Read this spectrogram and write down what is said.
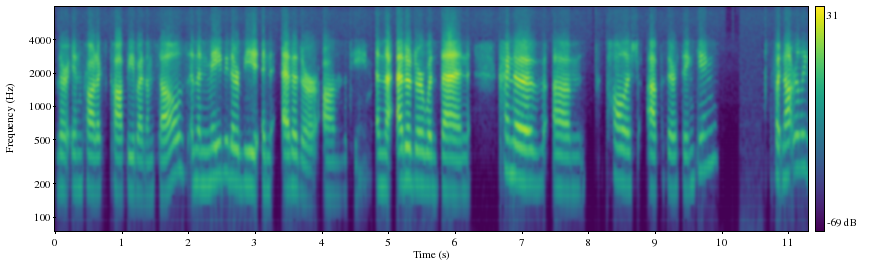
their in product copy by themselves, and then maybe there'd be an editor on the team, and the editor would then kind of um, polish up their thinking but not really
